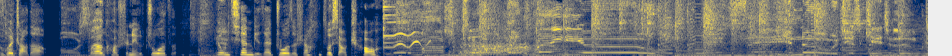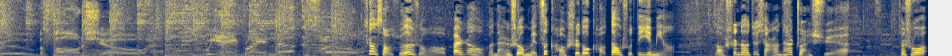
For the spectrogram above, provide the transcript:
我会找到我要考试那个桌子，用铅笔在桌子上做小抄。小学的时候，班上有个男生，每次考试都考倒数第一名，老师呢就想让他转学。他说：“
